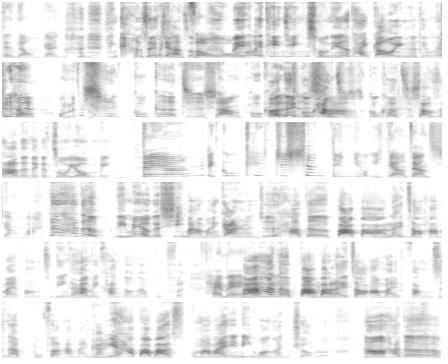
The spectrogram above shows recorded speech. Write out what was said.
的那种感觉。你刚才在讲什么？没没听清楚，你那太高音了，听不太懂。就是、我们是顾客至上，顾客、哦、对顾客至顾客至上是他的那个座右铭。对呀、啊，你顾客至上的哟，一定要这样子讲话。但他的里面有个戏码。蛮感人，就是他的爸爸来找他买房子，嗯、你应该还没看到那部分，还没。反正他的爸爸来找他买房子那部分还蛮感人，嗯、因为他爸爸跟妈妈已经离婚很久了，然后他的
